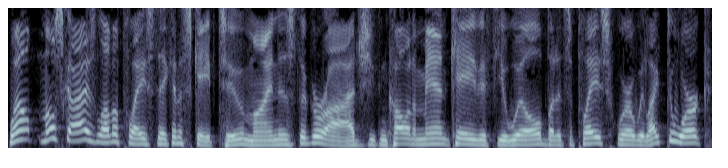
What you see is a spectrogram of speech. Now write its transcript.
Well, most guys love a place they can escape to. Mine is the garage. You can call it a man cave if you will, but it's a place where we like to work.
